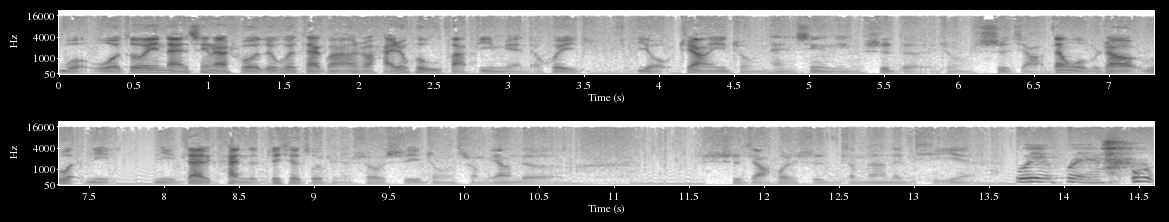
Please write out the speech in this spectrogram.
我我作为男性来说，就会在观看的时候还是会无法避免的，会有这样一种男性凝视的这种视角。但我不知道，如果你你在看的这些作品的时候，是一种什么样的视角，或者是怎么样的体验？我也会啊，我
